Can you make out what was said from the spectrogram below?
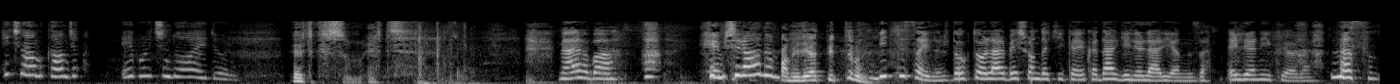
Hiç Namık amca Ebru için dua ediyorum. Et kızım et. Merhaba. Hemşire hanım. Ameliyat bitti mi? Bitti sayılır. Doktorlar 5-10 dakikaya kadar gelirler yanınıza. Ellerini yıkıyorlar. Nasıl?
